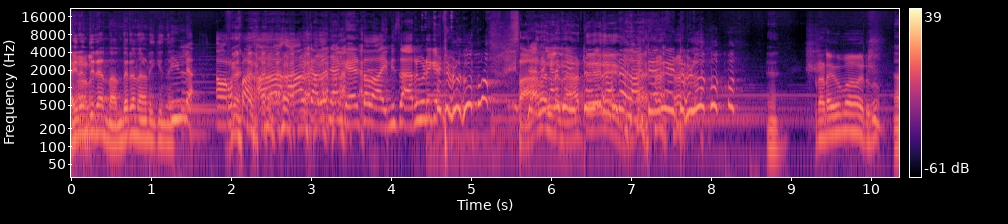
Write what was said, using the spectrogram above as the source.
അതിനെന്തിനാ നന്ദന നാണിക്കുന്നത് ഇല്ല ഉറപ്പാ. ആ ആ കഥ ഞാൻ കേട്ടതാ. ഇനി സാറ് കൂടെ കേട്ടോളൂ. സാറല്ല, ജനങ്ങൾ കേട്ടോളൂ. നാട്ടുകാര് അല്ല, നാട്ടുകാര് കേട്ടോളൂ. പ്രണയമായിരുന്നു ആ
